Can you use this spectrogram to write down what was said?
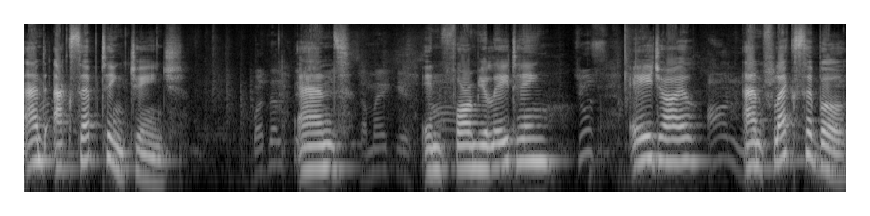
and accepting change and in formulating agile and flexible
